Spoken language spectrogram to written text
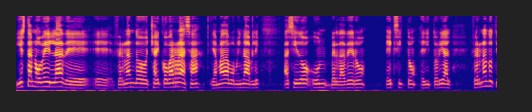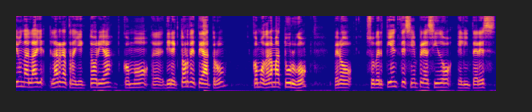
Y esta novela de eh, Fernando Chaico Barraza, llamada Abominable, ha sido un verdadero éxito editorial. Fernando tiene una la- larga trayectoria como eh, director de teatro, como dramaturgo, pero su vertiente siempre ha sido el interés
